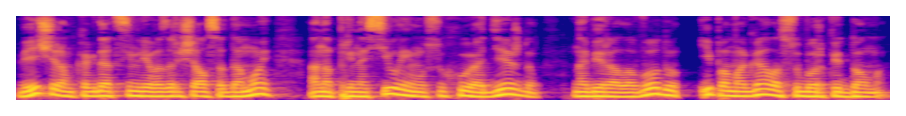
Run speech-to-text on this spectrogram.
Вечером, когда Цинле возвращался домой, она приносила ему сухую одежду, набирала воду и помогала с уборкой дома.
